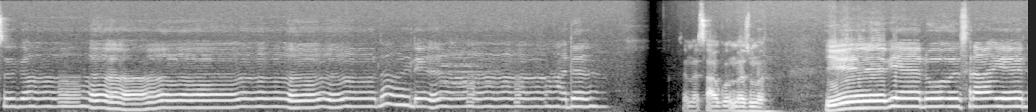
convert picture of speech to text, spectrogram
ስጋ ላዕሌሃ ዘመጻጉዕ መዝሙር ይቤሉ እስራኤል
